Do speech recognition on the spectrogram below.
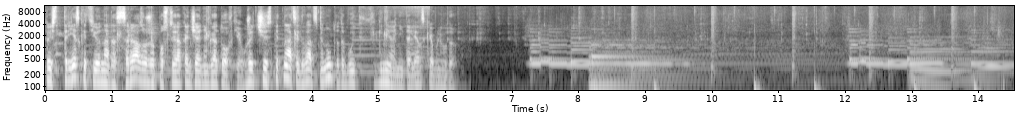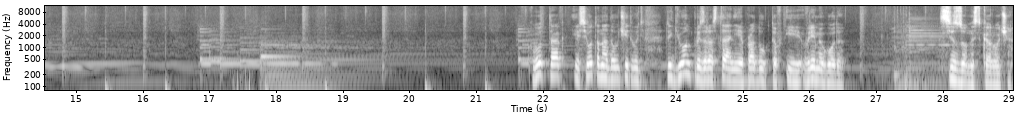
То есть трескать ее надо сразу же после окончания готовки. Уже через 15-20 минут это будет фигня, а не итальянское блюдо. Вот так. И всего-то надо учитывать регион произрастания продуктов и время года. Сезонность, короче.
